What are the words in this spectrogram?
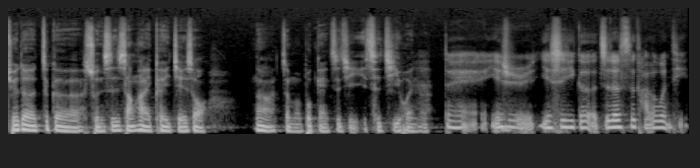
觉得这个损失伤害可以接受，那怎么不给自己一次机会呢？对，也许也是一个值得思考的问题。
